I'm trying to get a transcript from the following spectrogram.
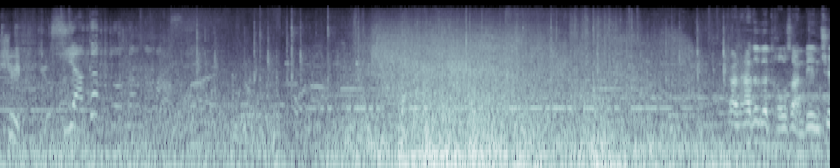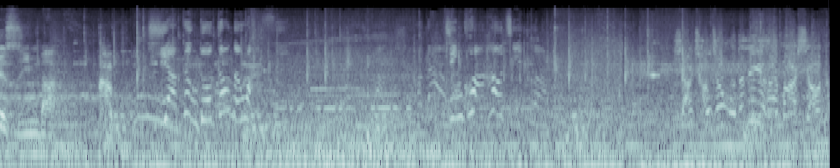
是。需要更多高能瓦斯。但他这个投闪电确实阴巴。需要更多高能瓦斯。金矿耗尽了。想尝尝我的厉害吗，小子？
